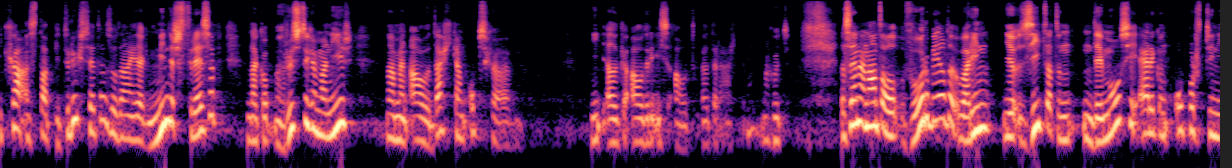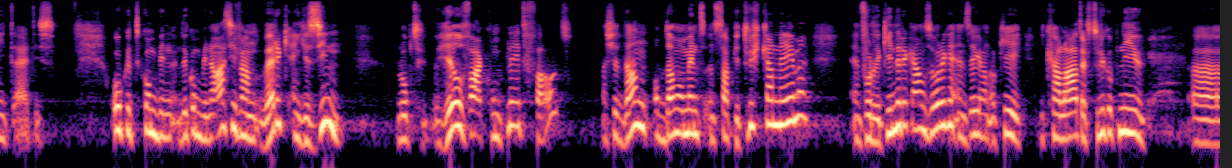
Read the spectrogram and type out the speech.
Ik ga een stapje terugzetten, zodat ik minder stress heb en dat ik op een rustige manier naar mijn oude dag kan opschuiven. Niet elke oudere is oud, uiteraard. Maar goed, dat zijn een aantal voorbeelden waarin je ziet dat een demotie eigenlijk een opportuniteit is. Ook het de combinatie van werk en gezin loopt heel vaak compleet fout. Als je dan op dat moment een stapje terug kan nemen en voor de kinderen kan zorgen en zeggen van oké, ik ga later terug opnieuw uh,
